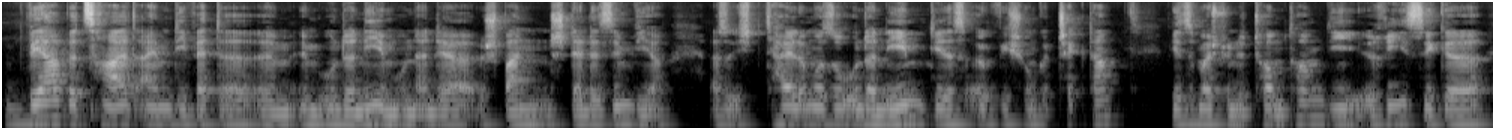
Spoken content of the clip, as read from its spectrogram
Wer bezahlt einem die Wette ähm, im Unternehmen? Und an der spannenden Stelle sind wir. Also ich teile immer so Unternehmen, die das irgendwie schon gecheckt haben, wie zum Beispiel eine TomTom, die riesige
